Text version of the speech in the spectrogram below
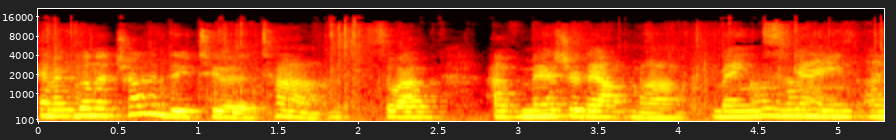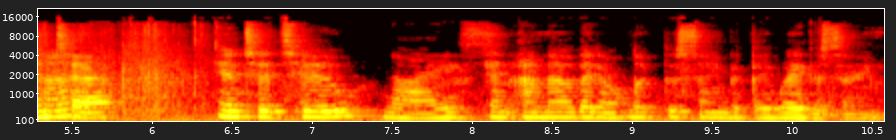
And I'm gonna try and do two at a time. So I've I've measured out my main Oh, nice. skein Uh-huh. into into two. Nice. And I know they don't look the same, but they weigh the same.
